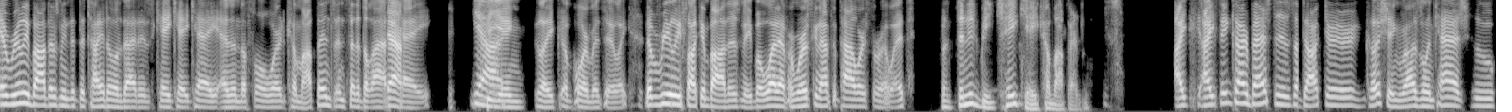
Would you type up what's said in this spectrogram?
it really bothers me that the title of that is KKK and then the full word comeuppance instead of the last Yeah. K Yeah. being like a portmanteau. Like that really fucking bothers me. But whatever, we're just gonna have to power through it. but then it'd be KK come up and I I think our best is Dr. Cushing, Rosalind Cash, who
